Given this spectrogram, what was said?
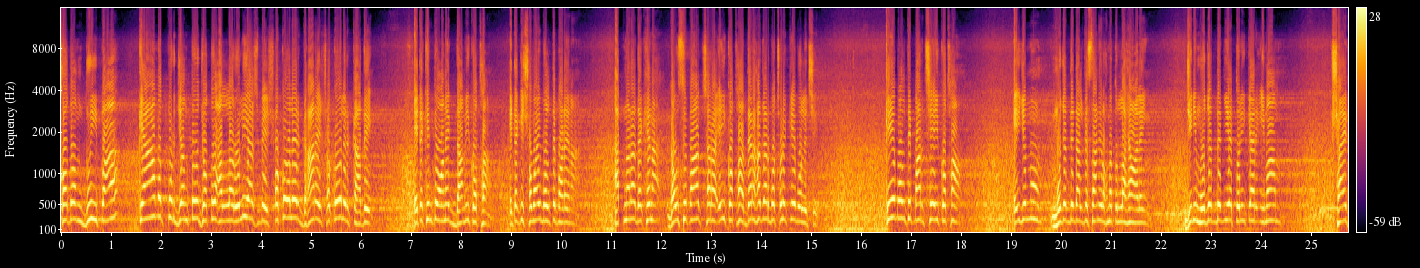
কদম দুই পা কেয়ামত পর্যন্ত যত আল্লাহর অলি আসবে, সকলের ঘাড়ে, সকলের কাঁধে। এটা কিন্তু অনেক দামি কথা। এটা কি সবাই বলতে পারে না? আপনারা দেখে না গাউসে পাক ছাড়া এই কথা দেড় হাজার বছরে কে বলেছে? কে বলতে পারছে এই কথা? এই জন্য মুজদ্দেদ আলফেসানি রহমতুল্লাহ আলাই যিনি মুজদ্দেদিয়া তরিকার ইমাম, শায়েখ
